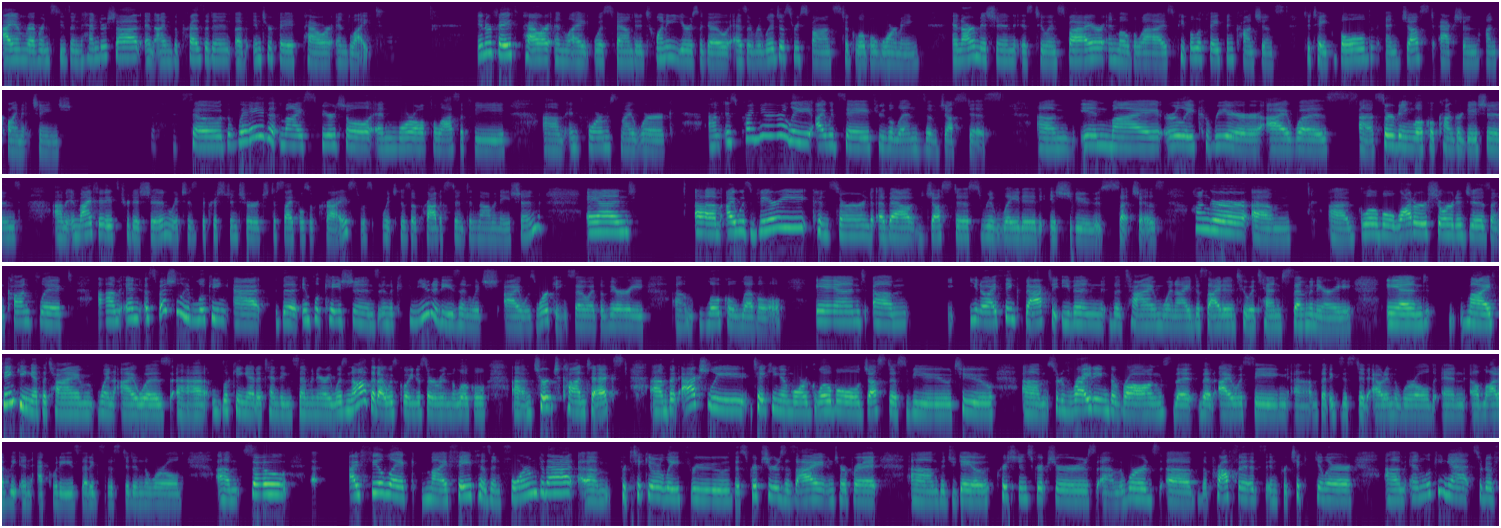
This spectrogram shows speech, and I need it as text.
I am Reverend Susan Hendershot, and I'm the president of Interfaith Power and Light. Interfaith Power and Light was founded 20 years ago as a religious response to global warming, and our mission is to inspire and mobilize people of faith and conscience to take bold and just action on climate change. So, the way that my spiritual and moral philosophy um, informs my work um, is primarily, I would say, through the lens of justice. Um, in my early career, I was uh, serving local congregations um, in my faith tradition, which is the Christian Church Disciples of Christ, which is a Protestant denomination. And um, I was very concerned about justice related issues such as hunger, um, uh, global water shortages and conflict, um, and especially looking at the implications in the communities in which I was working, so at the very um, local level. And um, you know, I think back to even the time when I decided to attend seminary, and my thinking at the time when I was uh, looking at attending seminary was not that I was going to serve in the local um, church context, um, but actually taking a more global justice view to um, sort of righting the wrongs that that I was seeing um, that existed out in the world and a lot of the inequities that existed in the world. Um, so uh, I feel like my faith has informed that, um, particularly through the scriptures as I interpret um, the Judeo Christian scriptures, um, the words of the prophets in particular, um, and looking at sort of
